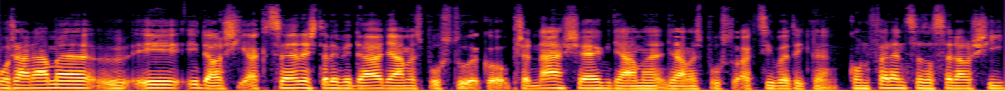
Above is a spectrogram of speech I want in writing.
pořádáme eh, i, i další akce, než tady videa, děláme spoustu jako přednášek, děláme, děláme spoustu akcí, bude teď konference zase další.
